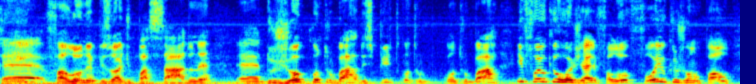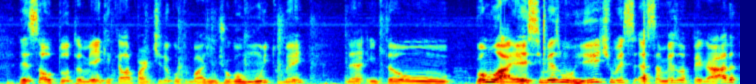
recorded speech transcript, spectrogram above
é, falou no episódio passado, né? É, do jogo contra o Barra, do espírito contra, contra o Barra. E foi o que o Rogério falou, foi o que o João Paulo ressaltou também, que aquela partida contra o Barra a gente jogou muito bem. Né? Então, vamos lá, é esse mesmo ritmo, essa mesma pegada.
